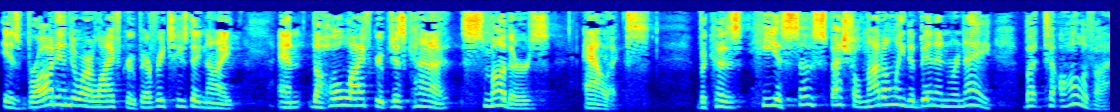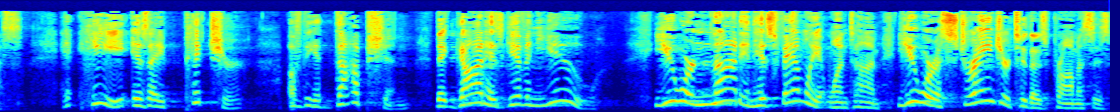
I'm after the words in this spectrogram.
is brought into our life group every Tuesday night, and the whole life group just kind of smothers Alex because he is so special, not only to Ben and Renee, but to all of us. He is a picture of the adoption that God has given you. You were not in his family at one time. You were a stranger to those promises.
